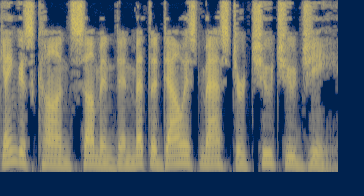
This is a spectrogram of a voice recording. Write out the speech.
Genghis Khan summoned and met the Taoist master Chu Chu Ji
